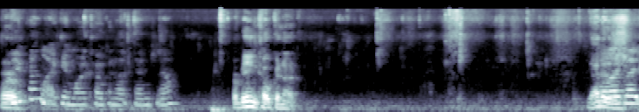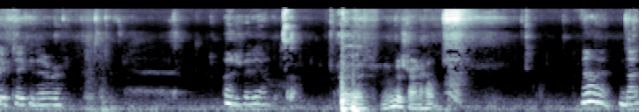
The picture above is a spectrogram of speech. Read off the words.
You've been liking more coconut things now. For being coconut, that I is. like that you've taken over this video. uh, I'm just trying to help. No, I'm not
